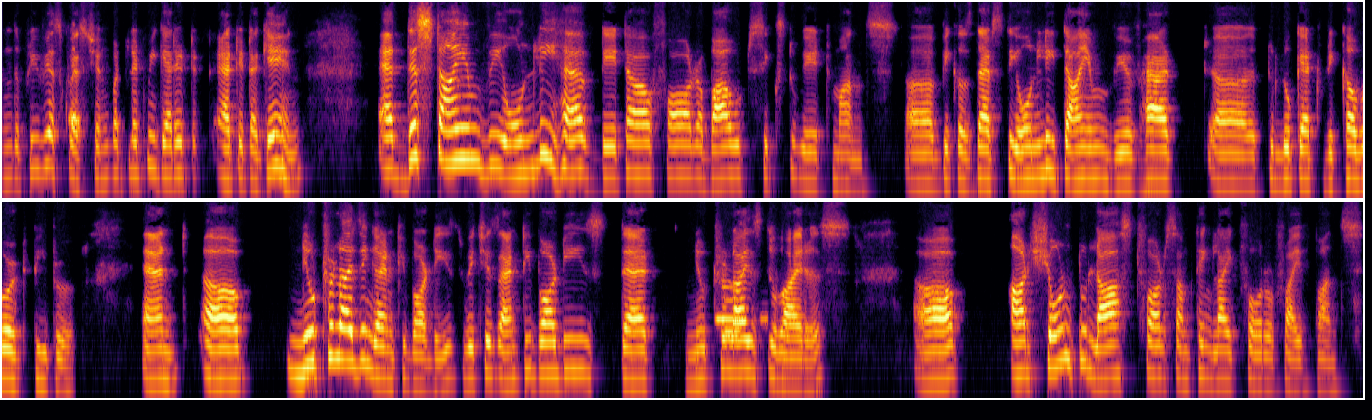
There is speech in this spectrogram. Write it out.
in the previous question, but let me get it at it again. At this time, we only have data for about six to eight months uh, because that's the only time we've had uh, to look at recovered people. And uh, neutralizing antibodies, which is antibodies that neutralize the virus, uh, are shown to last for something like four or five months.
